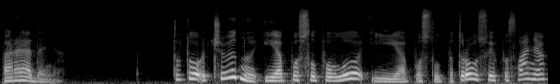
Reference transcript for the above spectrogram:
передання. Тобто, очевидно, і апостол Павло, і апостол Петро у своїх посланнях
